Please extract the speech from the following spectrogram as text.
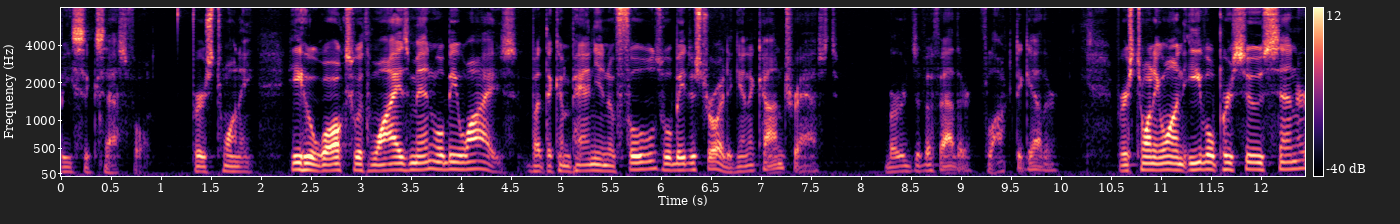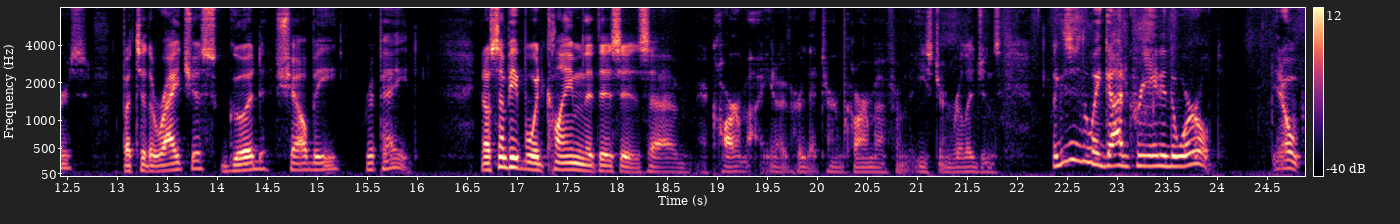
be successful. Verse 20 He who walks with wise men will be wise, but the companion of fools will be destroyed. Again, a contrast. Birds of a feather flock together. Verse 21 Evil pursues sinners, but to the righteous good shall be repaid. You know, some people would claim that this is uh, karma. You know, I've heard that term karma from the Eastern religions. Like, this is the way God created the world. You know,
